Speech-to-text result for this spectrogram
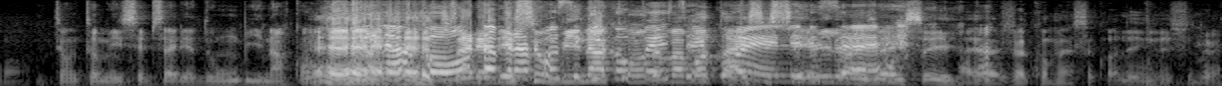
Uau. Então também você precisaria do um bi na conta. Bi na conta precisaria desse um bi na conta pra botar esses 100 eles, milhões, é. é isso aí. Aí, ó, já começa com a lei, investidor.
